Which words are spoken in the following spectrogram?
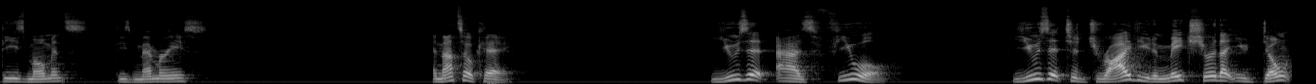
these moments, these memories. And that's okay. Use it as fuel. Use it to drive you to make sure that you don't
